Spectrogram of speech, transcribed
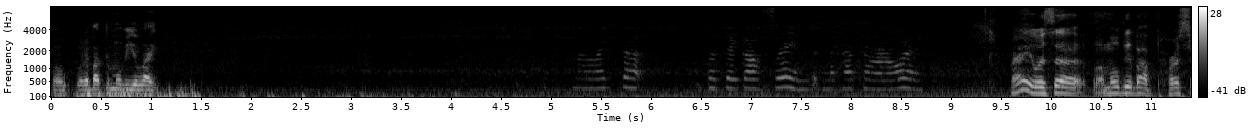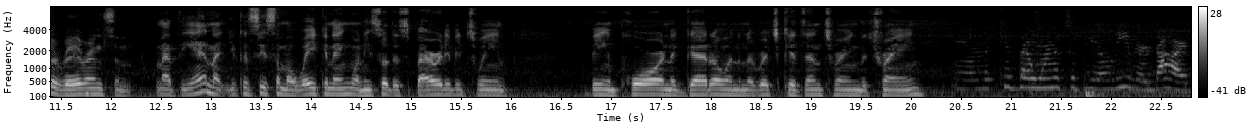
Well, what about the movie you like? I like that, that they got framed and they had to run away. Right, it was a, a movie about perseverance, and, and at the end, you could see some awakening when he saw disparity between being poor in the ghetto and then the rich kids entering the train. And the kid that wanted to be a leader died.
